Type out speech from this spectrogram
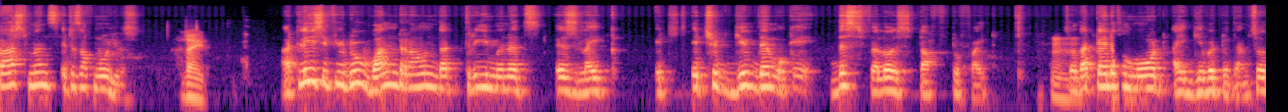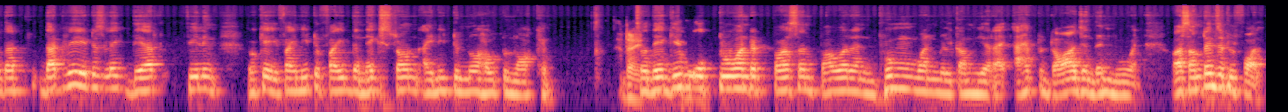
fast means it is of no use. Right. At least if you do one round that three minutes is like it it should give them okay this fellow is tough to fight. So Mhm. that kind of a mode i give it to them. So that that way it is like they are feeling okay if i need to fight the next round i need to know how to knock him Right. So they give like 200% power and boom, one will come here. I, I have to dodge and then move on. Or sometimes it will fall.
